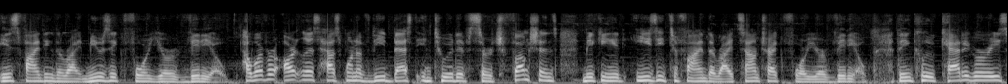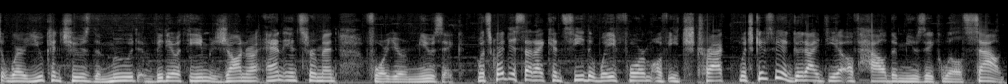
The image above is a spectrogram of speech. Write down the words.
is finding the right music for your video. However, Artlist has one of the best intuitive search functions, making it easy to find the right soundtrack for your video. They include categories where you can choose the mood, video theme, genre, and instrument for your music. What's great is that I can see the waveform of each track, which gives me a good idea of how the music will sound.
